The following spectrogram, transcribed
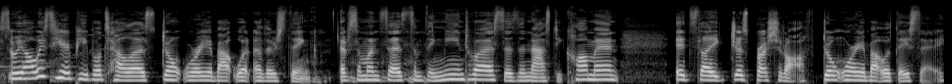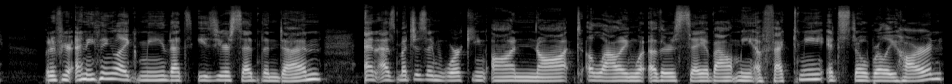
So, we always hear people tell us, don't worry about what others think. If someone says something mean to us, says a nasty comment, it's like, just brush it off. Don't worry about what they say. But if you're anything like me, that's easier said than done. And as much as I'm working on not allowing what others say about me affect me, it's still really hard.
